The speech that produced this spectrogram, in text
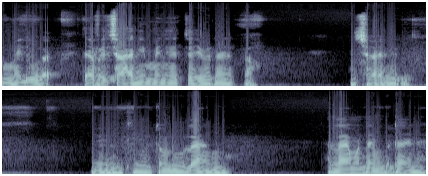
ำให้ดูละแต่ไฟฉายนี่ไม่แน่ใจว่าได้หรือเปล่าไฟฉายนี่เออที่มันต้องดูราง ถ้ารางมันได้มันก็ได้นะ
